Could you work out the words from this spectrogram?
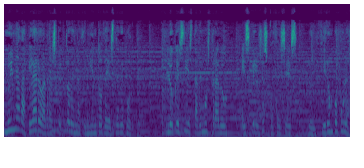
No hay nada claro al respecto del nacimiento de este deporte. Lo que sí está demostrado es que los escoceses lo hicieron popular.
